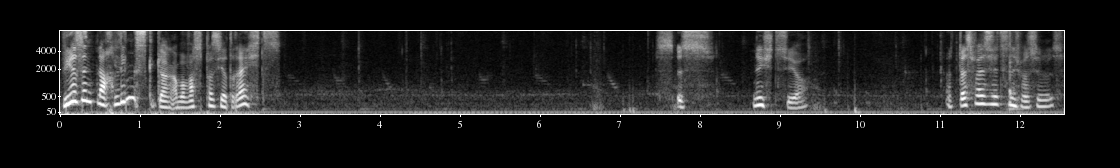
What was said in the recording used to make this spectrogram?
Wir sind nach links gegangen, aber was passiert rechts? Es ist nichts hier. Also das weiß ich jetzt nicht, was hier ist.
